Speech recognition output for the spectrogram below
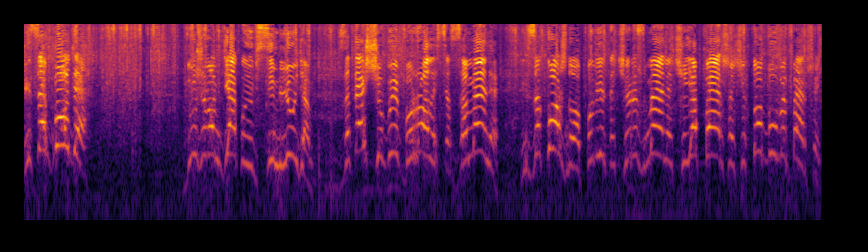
І це буде. Дуже вам дякую всім людям за те, що ви боролися за мене і за кожного. Повірте, через мене, чи я перша, чи хто був би перший.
